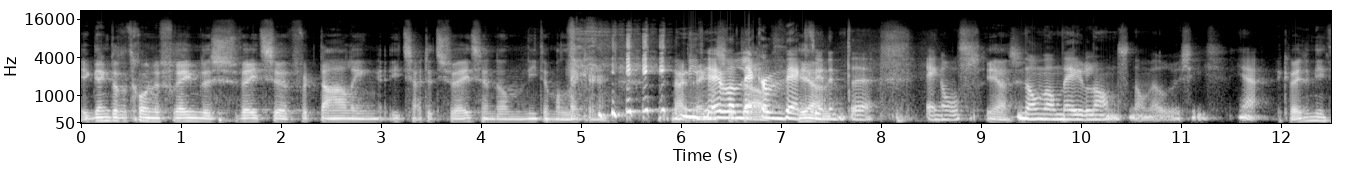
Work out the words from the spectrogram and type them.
Ik denk dat het gewoon een vreemde Zweedse vertaling, iets uit het Zweeds en dan niet helemaal lekker. naar Niet Engels helemaal vertaald. lekker wekt Ja. in het eh, Engels. Ja, Dan wel Nederlands, dan wel Russisch. Ja. ik weet het niet.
